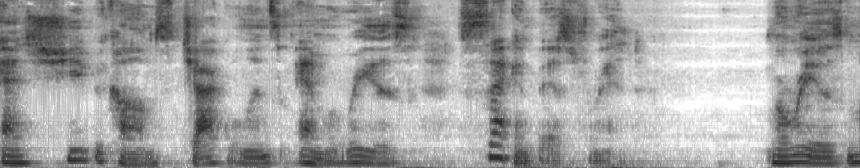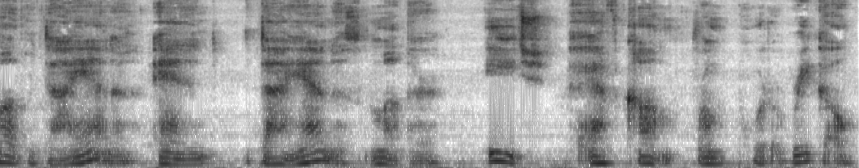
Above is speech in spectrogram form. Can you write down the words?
and she becomes Jacqueline's and Maria's second best friend. Maria's mother, Diana, and Diana's mother each have come from Puerto Rico,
